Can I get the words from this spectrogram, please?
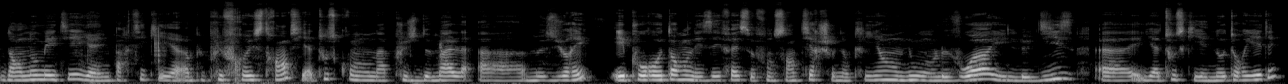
dans nos métiers, il y a une partie qui est un peu plus frustrante. Il y a tout ce qu'on a plus de mal à mesurer. Et pour autant, les effets se font sentir chez nos clients. Nous, on le voit, ils le disent. Euh, il y a tout ce qui est notoriété.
